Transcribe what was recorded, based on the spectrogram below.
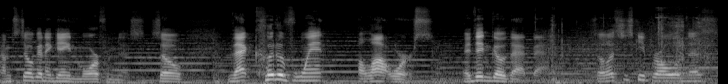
I'm still going to gain more from this. So that could have went a lot worse. It didn't go that bad. So let's just keep rolling this.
